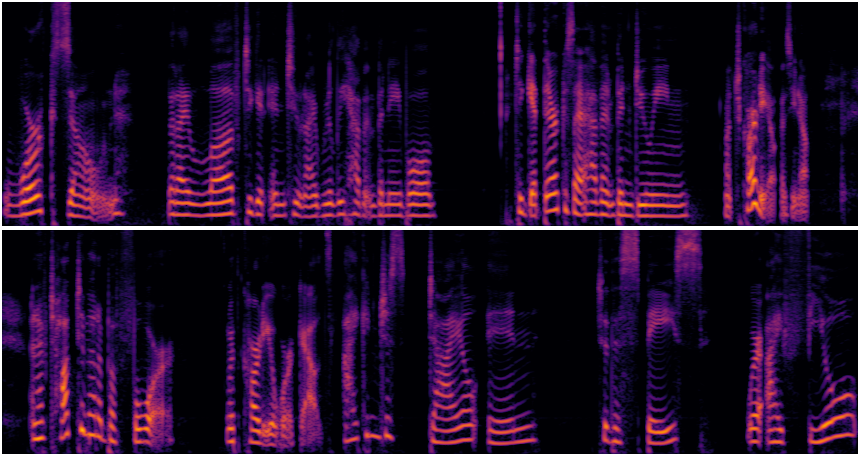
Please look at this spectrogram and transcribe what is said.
work zone that I love to get into and I really haven't been able to get there because I haven't been doing much cardio, as you know. And I've talked about it before with cardio workouts. I can just dial in to the space where I feel,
